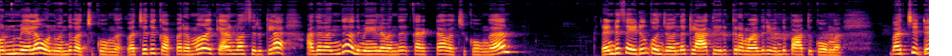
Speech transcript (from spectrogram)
ஒன்று மேலே ஒன்று வந்து வச்சுக்கோங்க. வச்சதுக்கு அப்புறமா கேன்வாஸ் இருக்குல்ல அதை வந்து அது மேலே வந்து கரெக்டாக வச்சுக்கோங்க. ரெண்டு சைடும் கொஞ்சம் வந்து கிளாத் இருக்கிற மாதிரி வந்து பார்த்துக்கோங்க வச்சுட்டு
